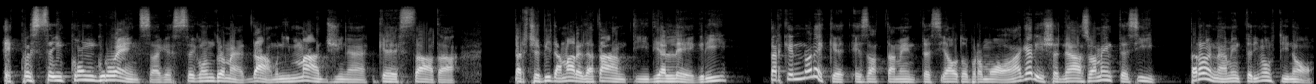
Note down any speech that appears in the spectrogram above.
è questa incongruenza che secondo me dà un'immagine che è stata percepita male da tanti di Allegri, perché non è che esattamente si autopromuova, magari c'è nella sua mente sì, però nella mente di molti no.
